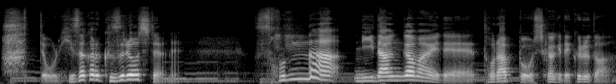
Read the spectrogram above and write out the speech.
はぁって俺膝から崩れ落ちたよね。そんな二段構えでトラップを仕掛けてくるとは。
